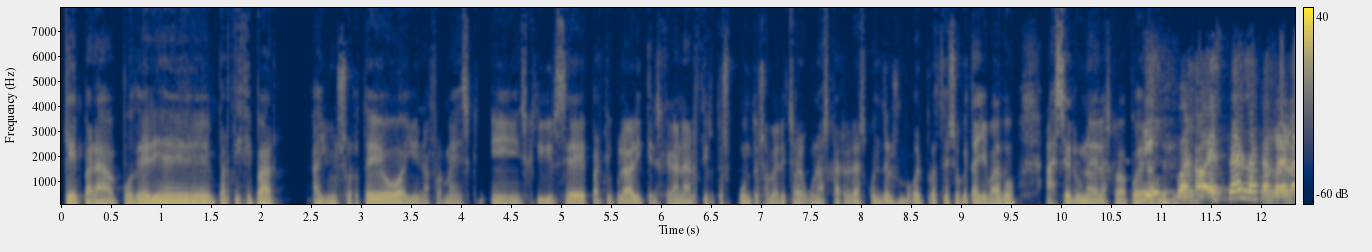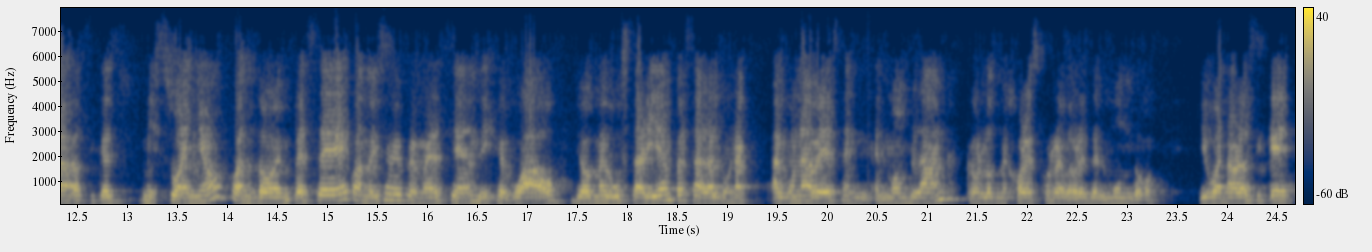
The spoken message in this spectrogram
que para poder eh, participar hay un sorteo, hay una forma de inscribirse particular y tienes que ganar ciertos puntos, haber hecho algunas carreras. Cuéntanos un poco el proceso que te ha llevado a ser una de las que va a poder sí, Bueno, esta es la carrera, así que es mi sueño. Cuando empecé, cuando hice mi primer 100, dije, wow, yo me gustaría empezar alguna, alguna vez en, en Mont Blanc con los mejores corredores del mundo. Y bueno, ahora sí que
